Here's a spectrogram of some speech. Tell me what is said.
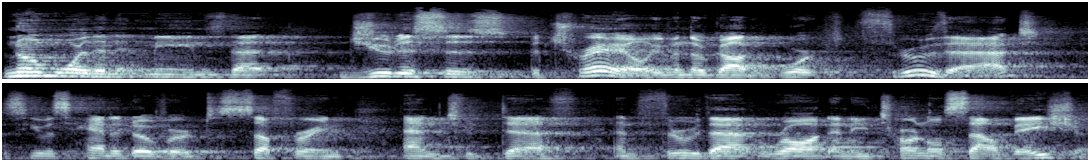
No more than it means that Judas's betrayal, even though God worked through that, because he was handed over to suffering and to death, and through that wrought an eternal salvation,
